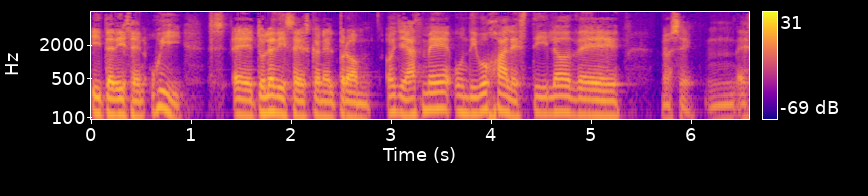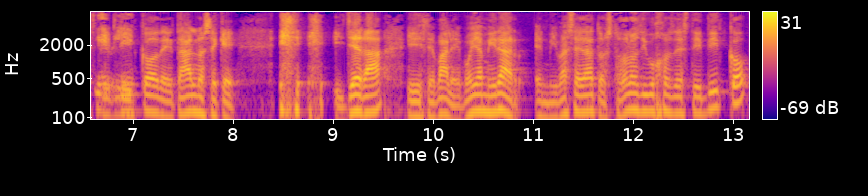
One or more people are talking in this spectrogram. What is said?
y te dicen, uy, eh, tú le dices con el prompt, oye, hazme un dibujo al estilo de, no sé, mm. Ditko de tal, no sé qué. Y, y llega y dice, vale, voy a mirar en mi base de datos todos los dibujos de Steve Ditko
